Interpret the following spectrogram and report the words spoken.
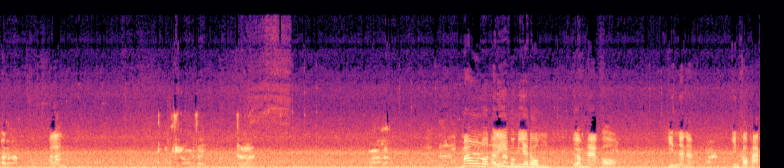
ใครมาทอลันำที่ลองไปใช้เทเลอร์มาแล้ว เมารถอะไรบ่มียาดม เกือบหักออก กินน่ะนะ กินข้าวผัด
